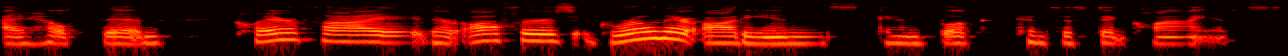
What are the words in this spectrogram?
I help them clarify their offers, grow their audience, and book consistent clients.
